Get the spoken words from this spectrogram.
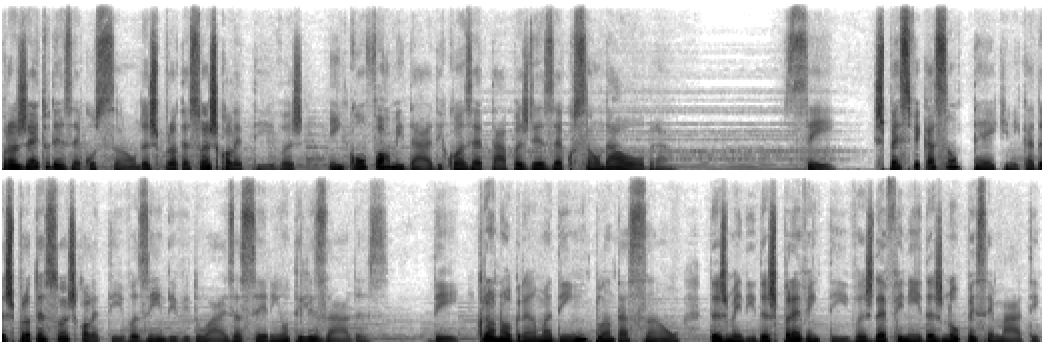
Projeto de execução das proteções coletivas em conformidade com as etapas de execução da obra. C especificação técnica das proteções coletivas e individuais a serem utilizadas. D. Cronograma de implantação das medidas preventivas definidas no PCMAT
